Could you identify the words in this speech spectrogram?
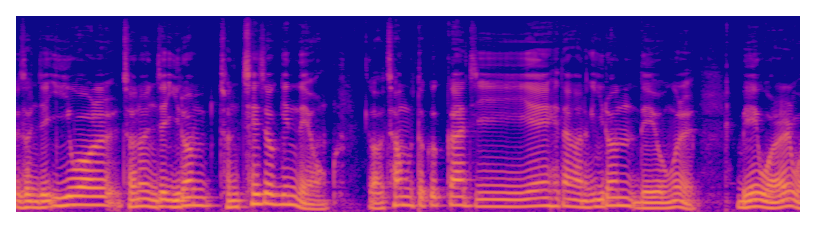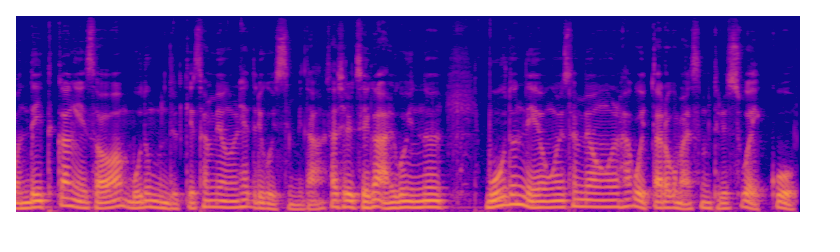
그래서 이제 2월 저는 이제 이런 전체적인 내용, 어, 처음부터 끝까지에 해당하는 이런 내용을 매월 원데이 특강에서 모든 분들께 설명을 해드리고 있습니다. 사실 제가 알고 있는 모든 내용을 설명을 하고 있다라고 말씀드릴 수가 있고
